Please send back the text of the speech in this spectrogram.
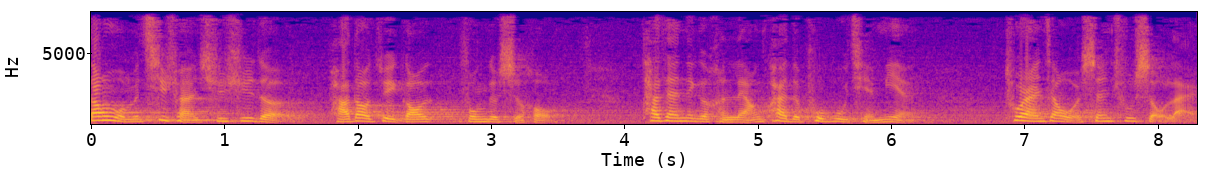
当我们气喘吁吁的爬到最高峰的时候，他在那个很凉快的瀑布前面，突然叫我伸出手来。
